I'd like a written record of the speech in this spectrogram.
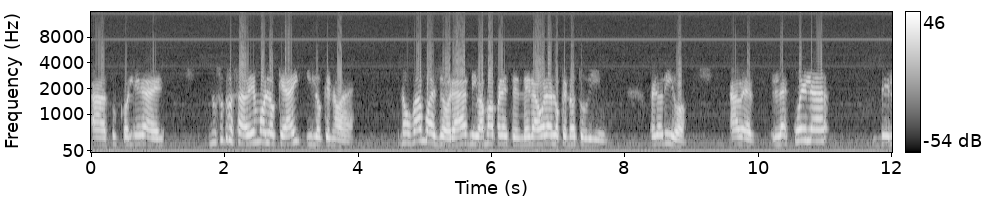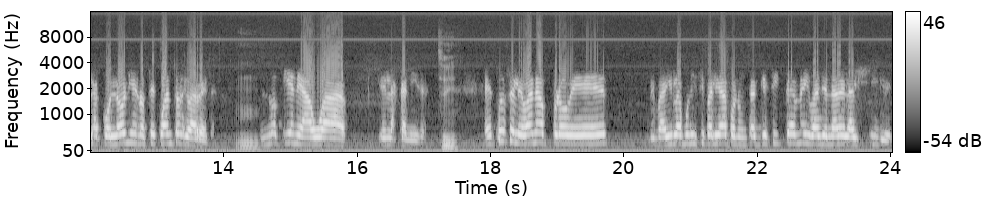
a tu colega, es, nosotros sabemos lo que hay y lo que no hay. No vamos a llorar ni vamos a pretender ahora lo que no tuvimos pero digo, a ver, la escuela de la colonia no sé cuánto de Barreta mm. no tiene agua en las canillas. Sí. Entonces le van a proveer, va a ir la municipalidad con un tanque cisterna y va a llenar el aljibe.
